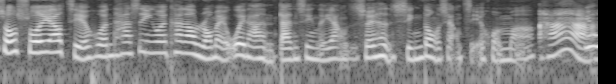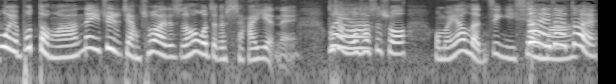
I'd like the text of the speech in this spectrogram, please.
时候说要结婚，他是因为看到柔美为他很担心的样子，所以很心动想结婚吗？啊因为我也不懂啊，那一句讲出来的时候，我整个傻眼呢、我想说他是说我们要冷静一下吗？对对对，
